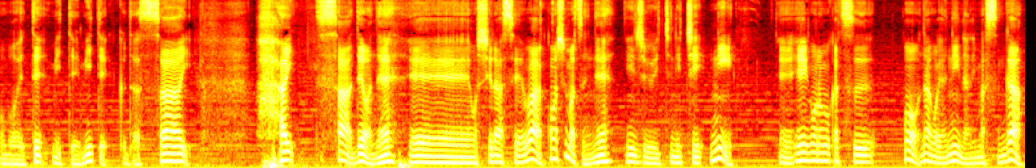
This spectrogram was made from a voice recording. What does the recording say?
覚えてみてみてください。はい。さあ、ではね、えー、お知らせは、今週末にね、21日に、えー、英語の部活を名古屋になりますが、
